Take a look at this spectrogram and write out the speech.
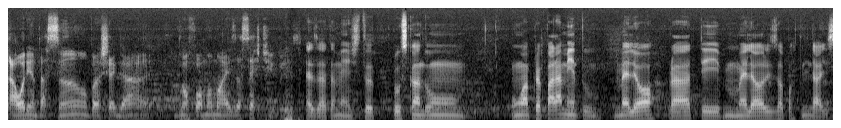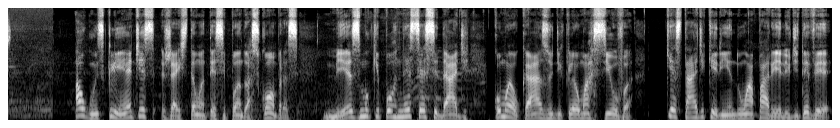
a orientação para chegar de uma forma mais assertiva. É Exatamente, estou buscando um, um preparamento melhor para ter melhores oportunidades. Alguns clientes já estão antecipando as compras, mesmo que por necessidade, como é o caso de Cleomar Silva, que está adquirindo um aparelho de TV.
